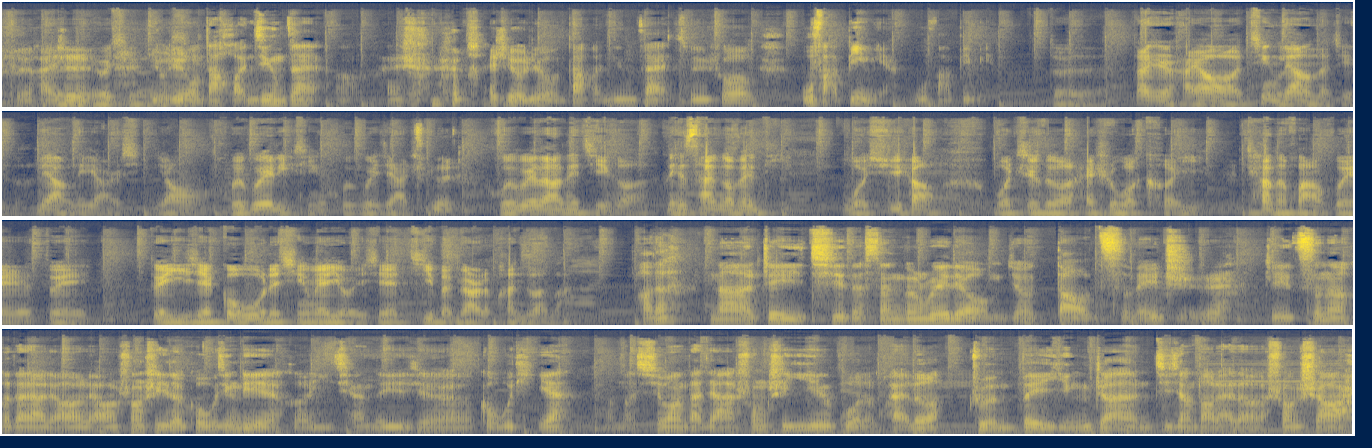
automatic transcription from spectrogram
对，还是有这种大环境在啊，还是 还是有这种大环境在，所以说无法避免，无法避免。对对对，但是还要尽量的这个量力而行，要回归理性，回归价值，对，回归到那几个那三个问题：我需要，我值得，还是我可以？这样的话会对对一些购物的行为有一些基本面的判断吧。好的，那这一期的三更 radio 我们就到此为止。这一次呢，和大家聊一聊双十一的购物经历和以前的一些购物体验。那么，希望大家双十一过得快乐，准备迎战即将到来的双十二。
